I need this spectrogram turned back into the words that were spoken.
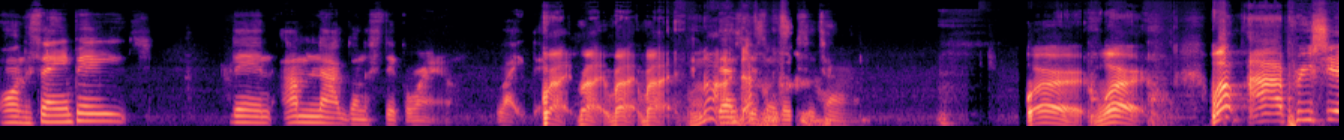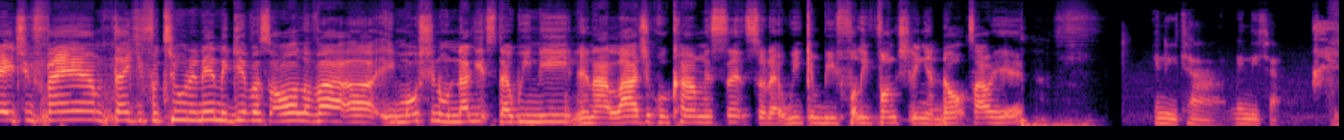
on the same page, then I'm not gonna stick around like that. Right, right, right, right. No, I That's just a definitely waste of time. Word, word. Well, I appreciate you, fam. Thank you for tuning in to give us all of our uh, emotional nuggets that we need and our logical common sense so that we can be fully functioning adults out here. Anytime, anytime.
